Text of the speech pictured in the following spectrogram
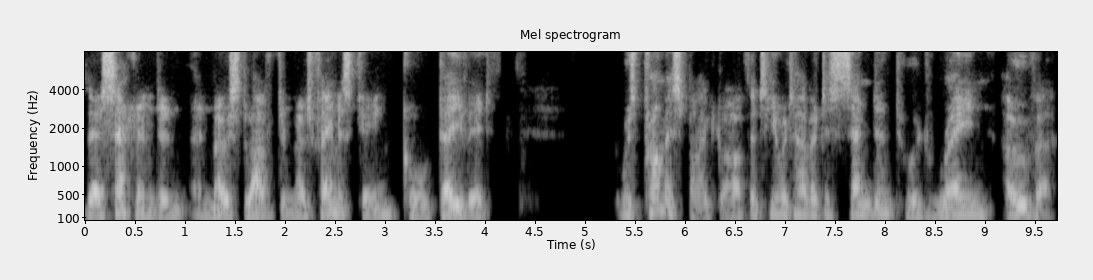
their second and, and most loved and most famous king, called David, was promised by God that he would have a descendant who would reign over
